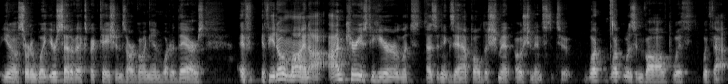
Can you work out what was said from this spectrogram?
you know, sort of what your set of expectations are going in, what are theirs. If, if you don't mind, I, am curious to hear, let's, as an example, the Schmidt Ocean Institute. What, what was involved with, with that?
